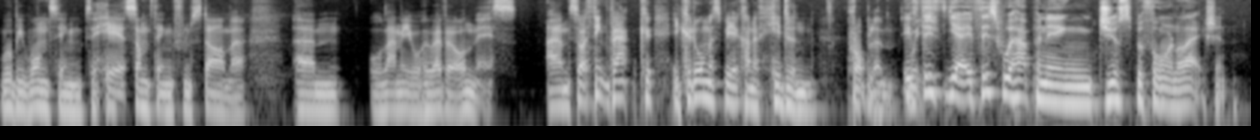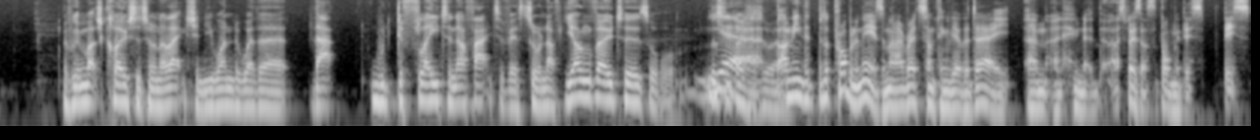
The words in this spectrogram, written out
will be wanting to hear something from Starmer um, or Lammy or whoever on this. Um, so I think that could, it could almost be a kind of hidden problem. If which- this, yeah, if this were happening just before an election, if we're much closer to an election, you wonder whether that would deflate enough activists or enough young voters or Muslim yeah, voters. or I mean, the, the problem is, I mean, I read something the other day, um, and who knows, I suppose that's the problem with this this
